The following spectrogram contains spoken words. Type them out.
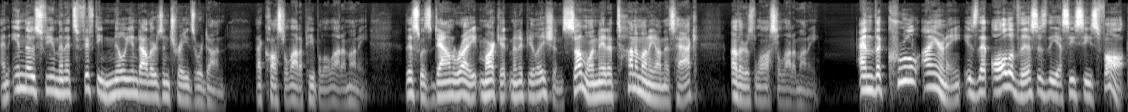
And in those few minutes, $50 million in trades were done. That cost a lot of people a lot of money. This was downright market manipulation. Someone made a ton of money on this hack, others lost a lot of money. And the cruel irony is that all of this is the SEC's fault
